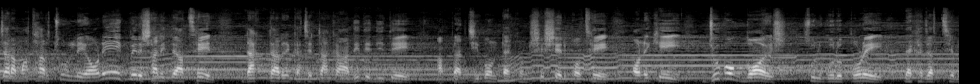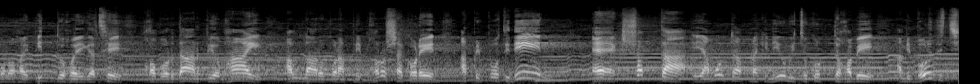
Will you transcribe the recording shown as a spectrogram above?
যারা মাথার চুল নিয়ে অনেক পেরেশানিতে আছেন, ডাক্তারের কাছে টাকা দিতে দিতে আপনার জীবনটা এখন শেষের পথে। অনেকেই যুবক বয়স, চুলগুলো পড়ে দেখা যাচ্ছে মনে হয় বৃদ্ধ হয়ে গেছে। খবরদার প্রিয় ভাই, আল্লাহর উপর আপনি ভরসা করেন, আপনি প্রতিদিন এক সপ্তাহ এই আমলটা আপনাকে নিয়মিত করতে হবে। আমি বলে দিচ্ছি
